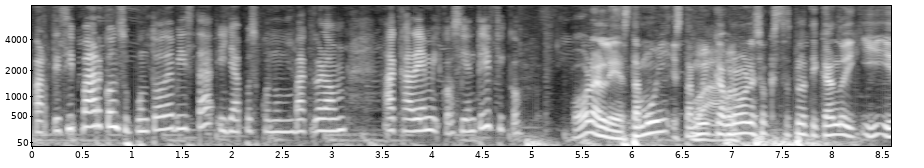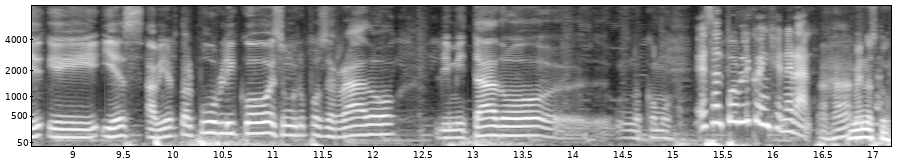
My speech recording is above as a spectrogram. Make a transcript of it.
participar con su punto de vista y ya pues con un background académico, científico. Órale, está muy, está muy Wow. cabrón eso que estás platicando y, y- y- y es abierto al público, es un grupo cerrado, limitado, eh, no como, Es al público en general. ajá. Menos tú.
